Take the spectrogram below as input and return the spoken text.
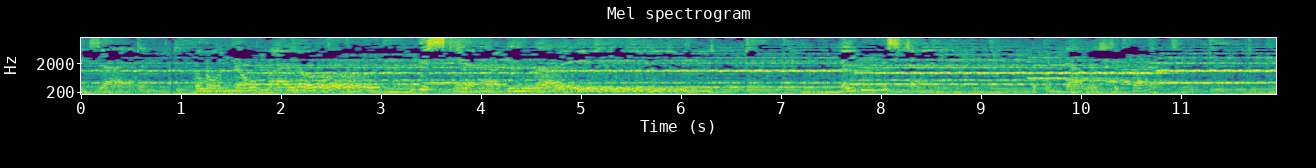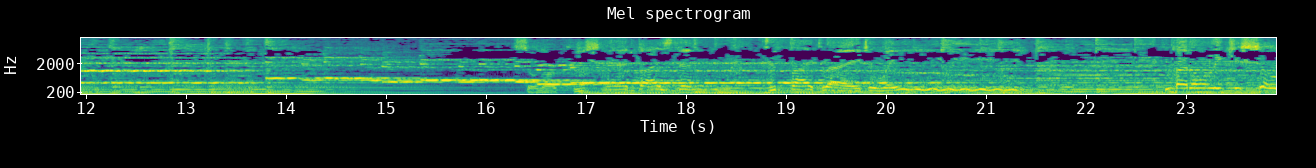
exile. Oh no, my lord, this cannot be right. Maybe this time the Pandavas could fight. Fight right away, but only to show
